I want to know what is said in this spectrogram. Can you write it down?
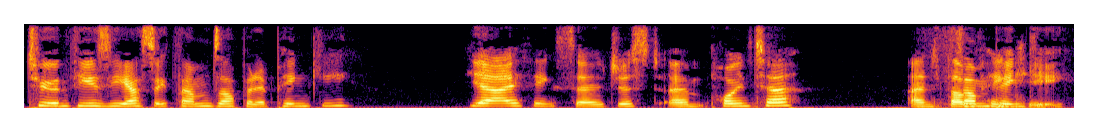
two enthusiastic thumbs up and a pinky. Yeah, I think so. Just um, pointer and thumb, Thumb pinky. pinky.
